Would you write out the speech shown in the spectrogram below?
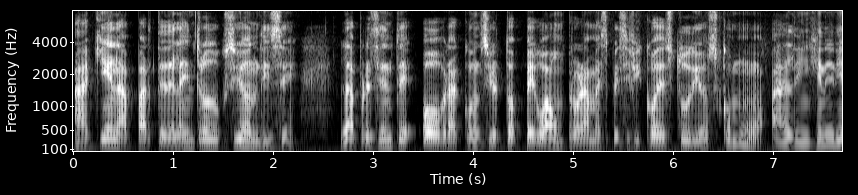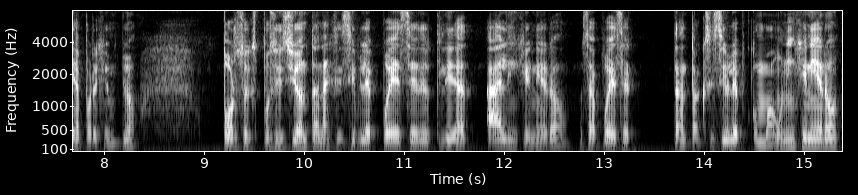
Aquí en la parte de la introducción dice, la presente obra con cierto apego a un programa específico de estudios, como al de ingeniería, por ejemplo, por su exposición tan accesible puede ser de utilidad al ingeniero, o sea, puede ser tanto accesible como a un ingeniero,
